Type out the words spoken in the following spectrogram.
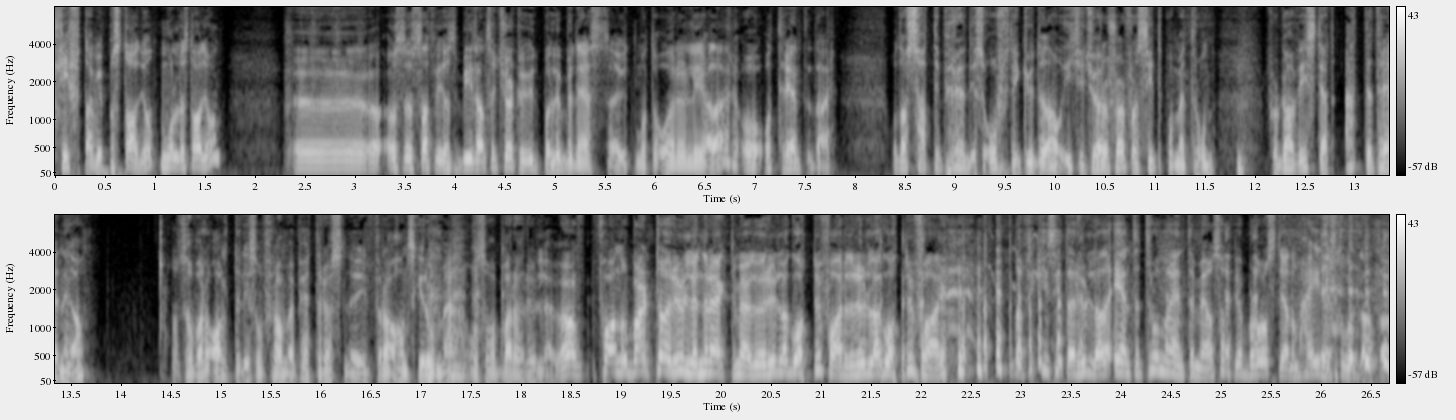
Skifta vi på stadion, Molde stadion. Eh, og så satte vi oss i bilene, så kjørte vi ut på Lubbenes, eh, ut mot Årelia der, og, og trente der. Og da satt de, prøvde de så ofte jeg kunne da, å ikke kjøre sjøl, for å sitte på med Trond. For da visste jeg at etter treninga og så var det alltid liksom fram med Petter Østen fra hanskerommet, og så var det bare å rulle. Ja, faen, Bernt, ta rullen røyk meg, du ruller godt du, far, du ruller godt du, far. Da fikk jeg sitte og rulle, én til Trond og én til meg, og satt vi og blåste gjennom hele Storgata.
